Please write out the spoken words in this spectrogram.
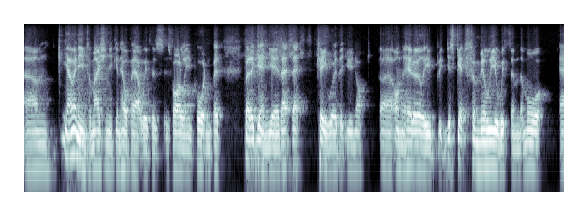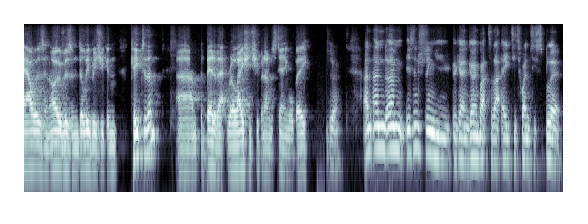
Um, you know, any information you can help out with is, is vitally important. But, but again, yeah, that that key word that you knocked uh, on the head early, but just get familiar with them. The more hours and overs and deliveries you can keep to them, um, the better that relationship and understanding will be. Yeah, and and um, it's interesting. You again going back to that 80-20 split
